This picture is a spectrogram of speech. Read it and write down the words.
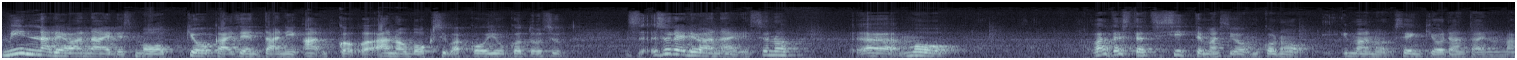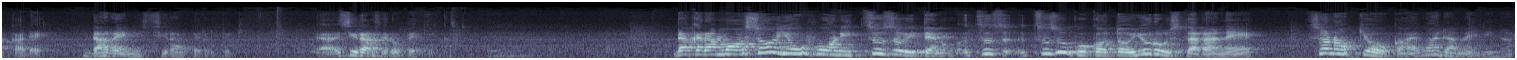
みんなではないです。もう教会全体にああの牧師はこういうことをする。それではないです。そのあもう私たち知ってますよ。この今の選挙団体の中で誰に調べるべき知らせるべきか。だからもうそういうふうに続いて続くことを許したらねその教会はダメになる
